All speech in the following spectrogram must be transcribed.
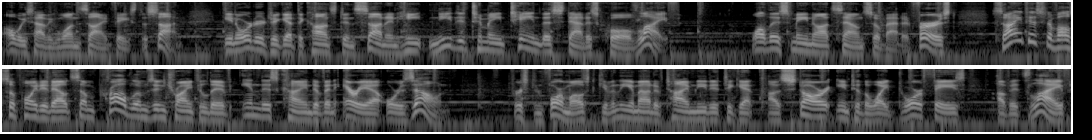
always having one side face the sun, in order to get the constant sun and heat needed to maintain the status quo of life. While this may not sound so bad at first, scientists have also pointed out some problems in trying to live in this kind of an area or zone. First and foremost, given the amount of time needed to get a star into the white dwarf phase of its life,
